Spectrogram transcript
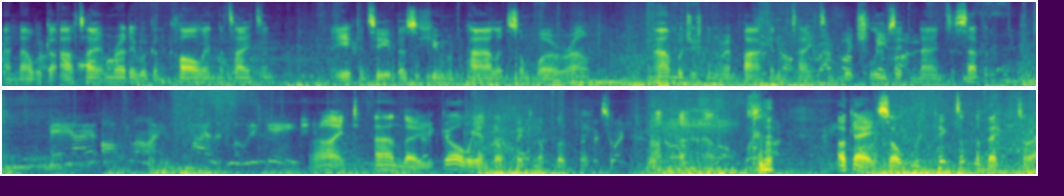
and now we've got our Titan ready, we're going to call in the Titan. And you can see there's a human pilot somewhere around, and we're just going to embark in the Titan, which leaves it 9 to 7. Right, and there you go, we end up picking up the victory. What the hell? okay, so we've picked up the victory.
